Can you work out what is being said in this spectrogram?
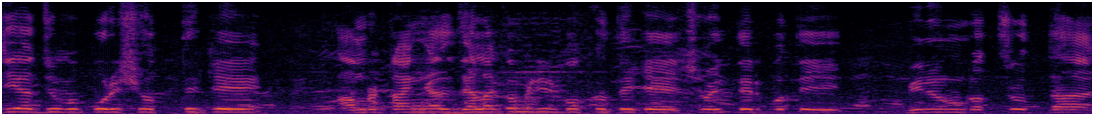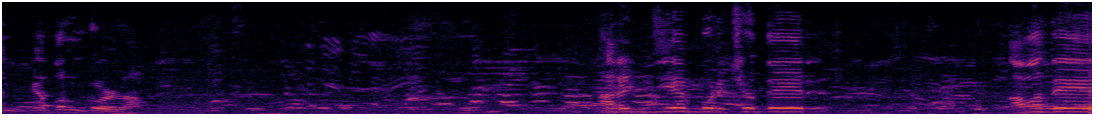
জিয়া যুব পরিষদ থেকে, আমরা টাঙ্গাইল জেলা কমিটির পক্ষ থেকে শহীদদের প্রতি বিনম্র শ্রদ্ধা জ্ঞাপন করলাম। আরেক জিয়া পরিষদের আমাদের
